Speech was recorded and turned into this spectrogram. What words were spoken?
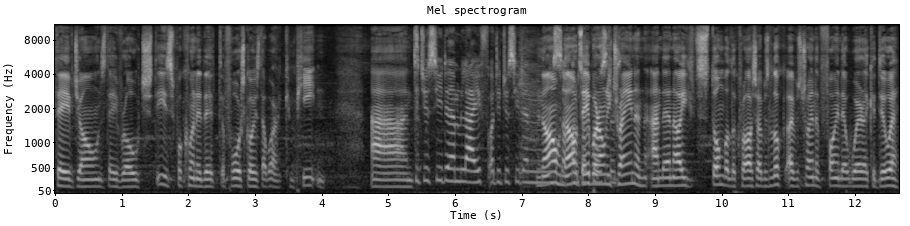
Dave Jones, Dave Roach. These were kind of the, the first guys that were competing. And Did you see them live or did you see them? no, so- no, they were only training, and then I stumbled across. I was look, I was trying to find out where I could do it.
